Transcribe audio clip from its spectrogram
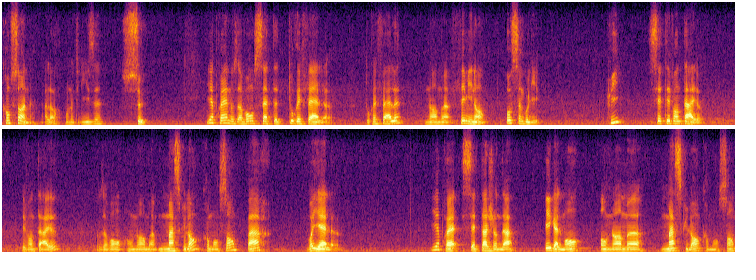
consonne. Alors on utilise ce. Et après, nous avons cette tour Eiffel. Tour Eiffel, nom féminin au singulier. Puis, cet éventail. Éventail, nous avons un nom masculin commençant par voyelle. Et après, cet agenda, également un nom masculin commençant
